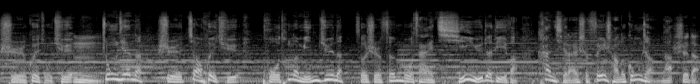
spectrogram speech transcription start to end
是贵族区。嗯。中间呢是教会区，普通的民居呢则是分布在其余的地方，看起来是非常的工整的。是的，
